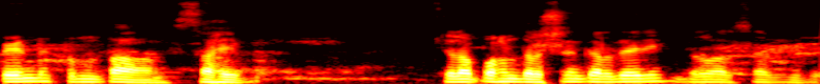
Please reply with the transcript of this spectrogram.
ਪਿੰਡ ਧਮਧਾਨ ਸਾਹਿਬ। ਚਲੋ ਆਪਾਂ ਹੁਣ ਦਰਸ਼ਨ ਕਰਦੇ ਹਾਂ ਜੀ ਦਰਬਾਰ ਸਾਹਿਬ ਜੀ ਦੇ।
